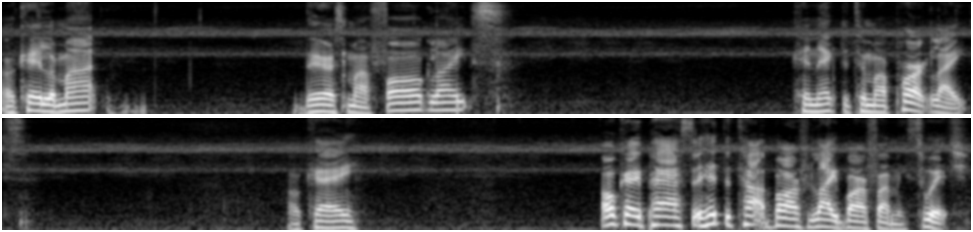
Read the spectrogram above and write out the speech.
Okay, Lamont, there's my fog lights connected to my park lights. Okay. Okay, Pastor, hit the top bar light bar for me. Switch.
